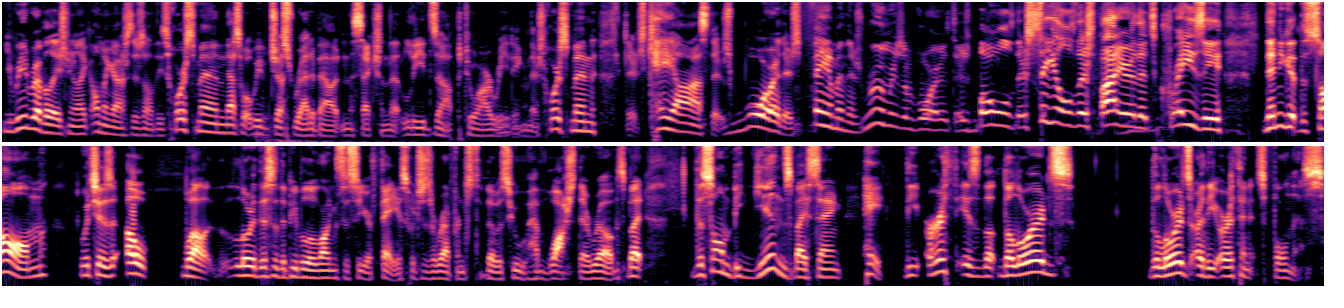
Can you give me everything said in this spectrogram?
you read Revelation, you're like, oh my gosh, there's all these horsemen. That's what we've just read about in the section that leads up to our reading. There's horsemen, there's chaos, there's war, there's famine, there's rumors of wars, there's bowls, there's seals, there's fire. That's crazy. Then you get the psalm, which is, oh, well, Lord, this is the people who longs to see your face, which is a reference to those who have washed their robes. But the psalm begins by saying, "Hey, the earth is the the Lord's. The Lord's are the earth in its fullness.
